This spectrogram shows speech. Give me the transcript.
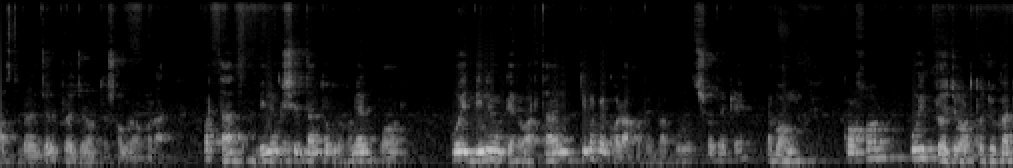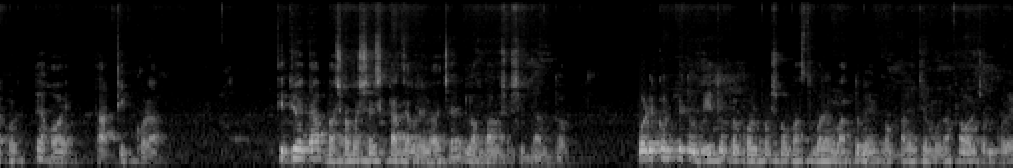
বাস্তবায়নের জন্য প্রয়োজন অর্থ সংগ্রহ করা। অর্থাৎ বিনিয়োগ সিদ্ধান্ত গ্রহণের পর ওই বিনিয়োগের অর্থায়ন কীভাবে করা হবে বা কোন উৎস থেকে এবং কখন ওই প্রয়োজন অর্থ জোগাড় করতে হয় তা ঠিক করা। তৃতীয় ধাপ বা সর্বশেষ কার্যাবলী রয়েছে লভ্যাংশ সিদ্ধান্ত। পরিকল্পিত গৃহীত প্রকল্প বাস্তবায়নের মাধ্যমে কোম্পানি যে মুনাফা অর্জন করে,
